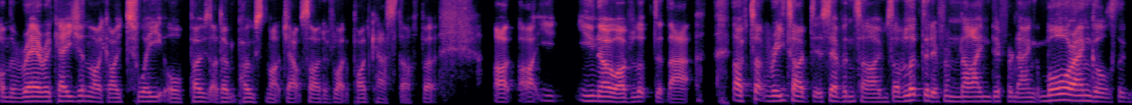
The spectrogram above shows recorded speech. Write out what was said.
on the rare occasion like I tweet or post, I don't post much outside of like podcast stuff, but I, I, you, you know I've looked at that. I've t- retyped it seven times. I've looked at it from nine different angles, more angles than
